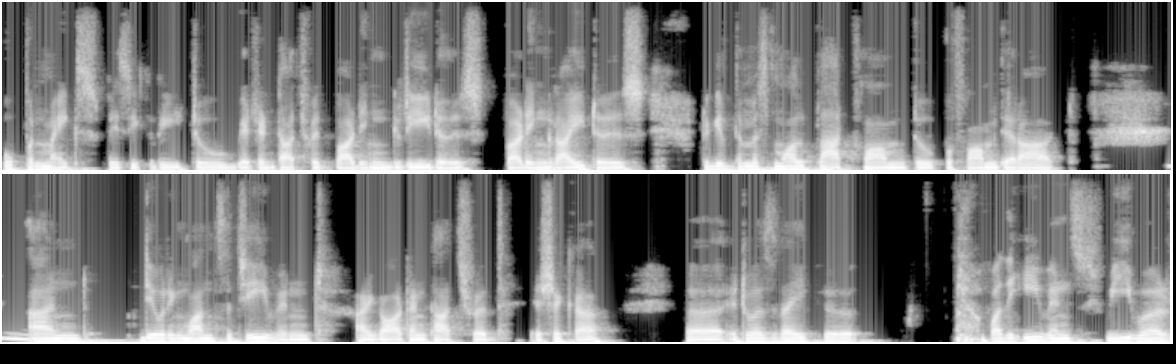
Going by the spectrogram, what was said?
open mics basically to get in touch with budding readers, budding writers, to give them a small platform to perform their art. Mm. And during one such event, I got in touch with Ishika. Uh, it was like uh, for the events, we were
